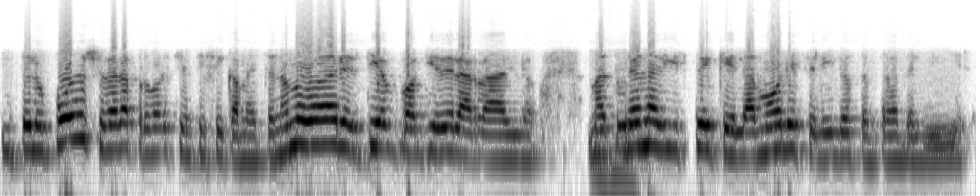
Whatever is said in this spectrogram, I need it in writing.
y te lo puedo llegar a probar científicamente. No me va a dar el tiempo aquí de la radio. Maturana dice que el amor es el hilo central del vivir.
